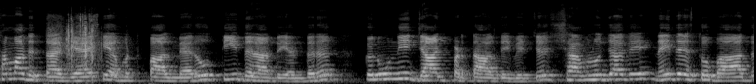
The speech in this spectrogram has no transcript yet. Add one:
ਸਮਾਂ ਦਿੱਤਾ ਗਿਆ ਹੈ ਕਿ ਅਮਰਪਾਲ ਮਹਿਰੋ 30 ਦਿਨਾਂ ਦੇ ਅੰਦਰ ਕਾਨੂੰਨੀ ਜਾਂਚ ਪੜਤਾਲ ਦੇ ਵਿੱਚ ਸ਼ਾਮਲ ਹੋ ਜਾਵੇ। ਨਹੀਂ ਤਾਂ ਇਸ ਤੋਂ ਬਾਅਦ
